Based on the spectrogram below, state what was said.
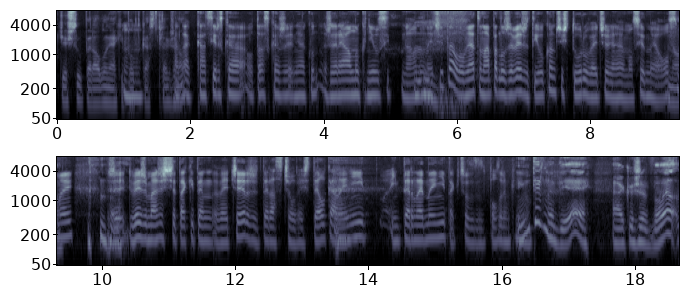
tiež super, alebo nejaký uh-huh. podcast. Takže no. A kacírska otázka, že, nejakú, že reálnu knihu si náhodou mm. nečítal? Lebo mňa to napadlo, že vieš, že ty ukončíš túru večer, neviem, o 7 o 8, no. že vieš, že máš ešte taký ten večer, že teraz čo, vieš, telka není, internet není, tak čo, pozriem knihu. Internet je. A akože veľa,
